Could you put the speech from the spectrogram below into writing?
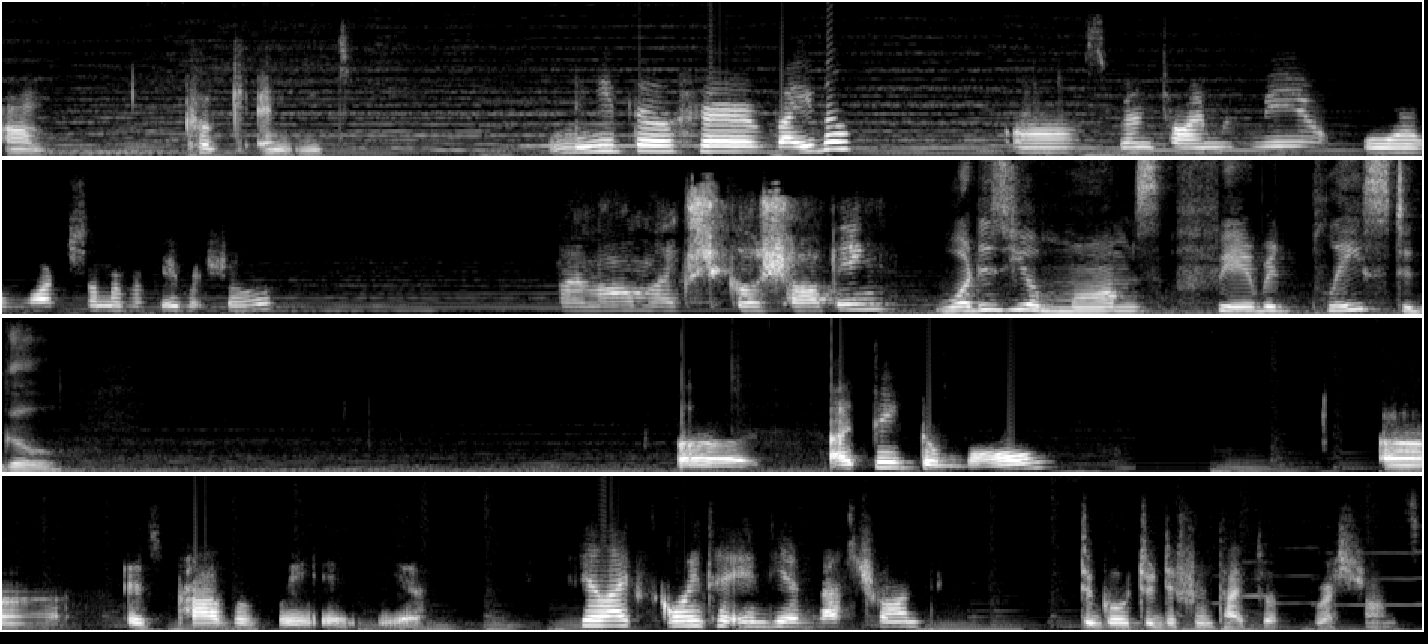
Um, cook and eat. Neither her Bible. Uh, spend time with me or watch some of her favorite shows. My mom likes to go shopping. What is your mom's favorite place to go? Uh, I think the mall. Uh, is probably India. She likes going to Indian restaurants. To go to different types of restaurants.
